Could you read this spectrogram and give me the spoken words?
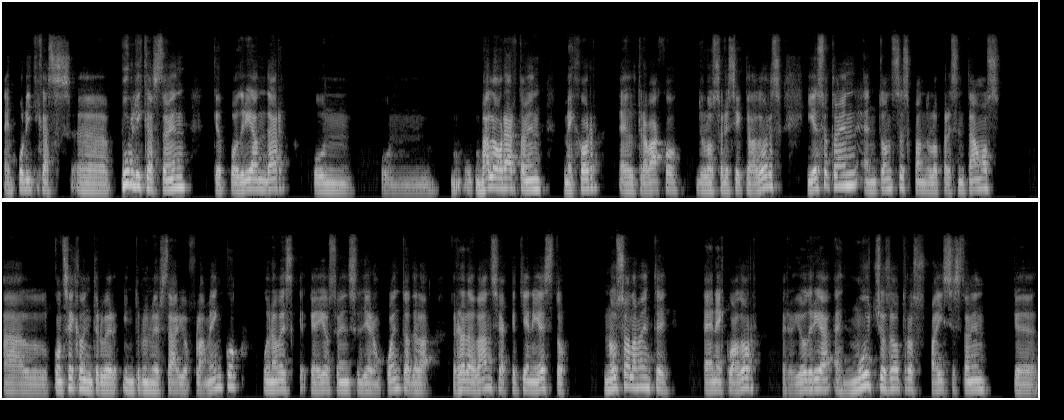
en políticas eh, públicas también que podrían dar un, un, valorar también mejor el trabajo de los recicladores. Y eso también entonces cuando lo presentamos al Consejo Interuniversitario Flamenco, una vez que, ellos también se dieron cuenta de la relevancia que tiene esto, no solamente en Ecuador, pero yo diría en muchos otros países también, que,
